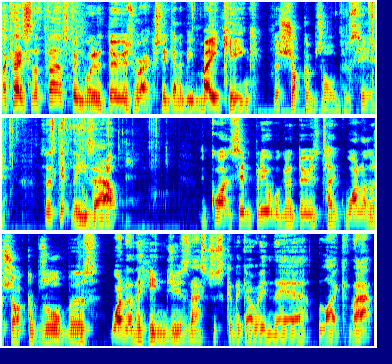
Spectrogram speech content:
Okay, so the first thing we're going to do is we're actually going to be making the shock absorbers here. So let's get these out. And quite simply, all we're going to do is take one of the shock absorbers, one of the hinges. That's just going to go in there like that.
